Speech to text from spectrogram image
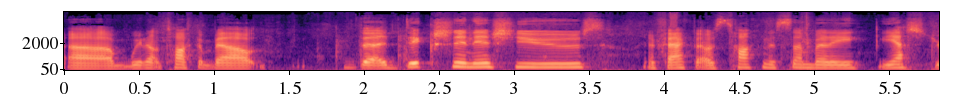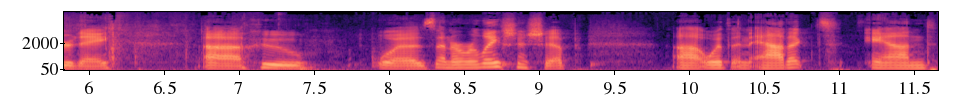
uh, we don't talk about the addiction issues. In fact, I was talking to somebody yesterday uh, who was in a relationship uh, with an addict and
